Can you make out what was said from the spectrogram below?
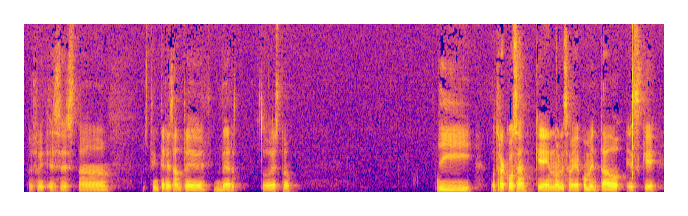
pues es esta está interesante ver todo esto. Y otra cosa que no les había comentado es que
